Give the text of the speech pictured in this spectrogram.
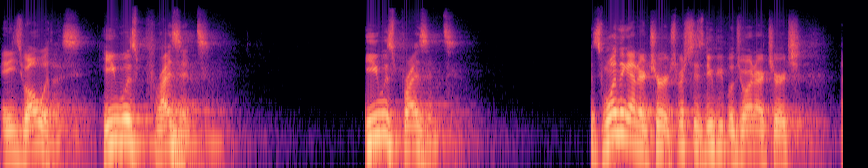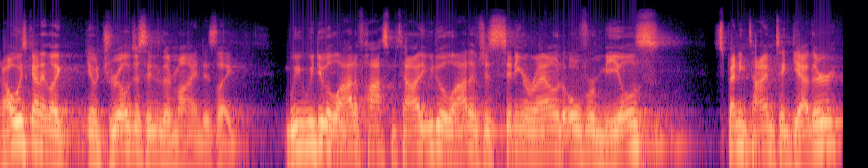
and he dwelt with us. He was present. He was present. It's one thing at our church, especially as new people join our church, and I always kind of like, you know, drill just into their mind is like, we, we do a lot of hospitality. We do a lot of just sitting around over meals, spending time together.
